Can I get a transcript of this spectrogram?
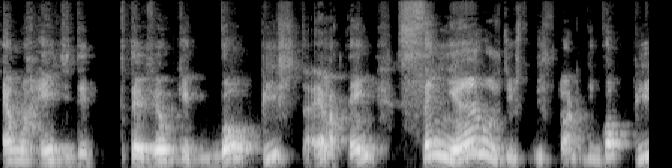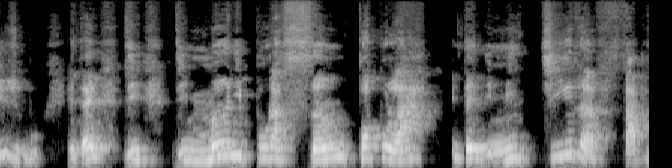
é uma rede de TV o quê? Golpista. Ela tem 100 anos de, de história de golpismo, entende? De, de manipulação popular. Entende? De mentira fab,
